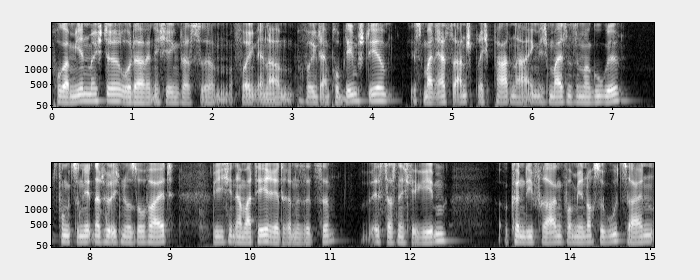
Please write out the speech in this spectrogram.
programmieren möchte oder wenn ich irgendwas ähm, vor, vor irgendeinem Problem stehe, ist mein erster Ansprechpartner eigentlich meistens immer Google. Funktioniert natürlich nur so weit, wie ich in der Materie drin sitze. Ist das nicht gegeben, können die Fragen von mir noch so gut sein.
